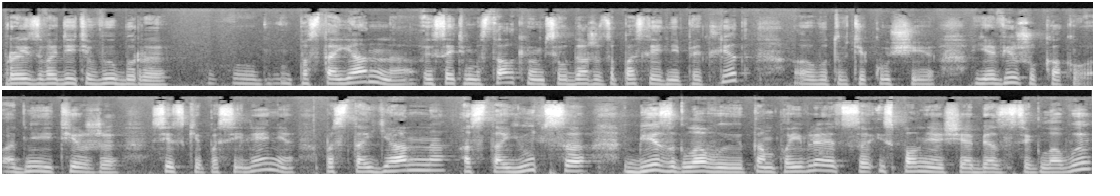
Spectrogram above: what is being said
производить выборы постоянно, и с этим мы сталкиваемся, вот даже за последние пять лет, э, вот в текущие, я вижу, как одни и те же сельские поселения постоянно остаются без главы. Там появляется исполняющий обязанности главы,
